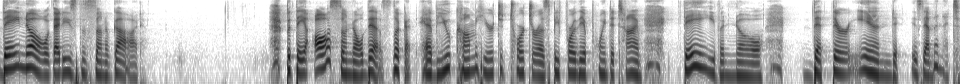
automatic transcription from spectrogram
they know that he's the Son of God. But they also know this look at, have you come here to torture us before the appointed time? They even know that their end is imminent.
